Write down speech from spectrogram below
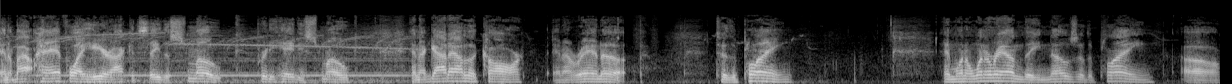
And about halfway here, I could see the smoke, pretty heavy smoke. And I got out of the car and I ran up to the plane. And when I went around the nose of the plane, uh,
